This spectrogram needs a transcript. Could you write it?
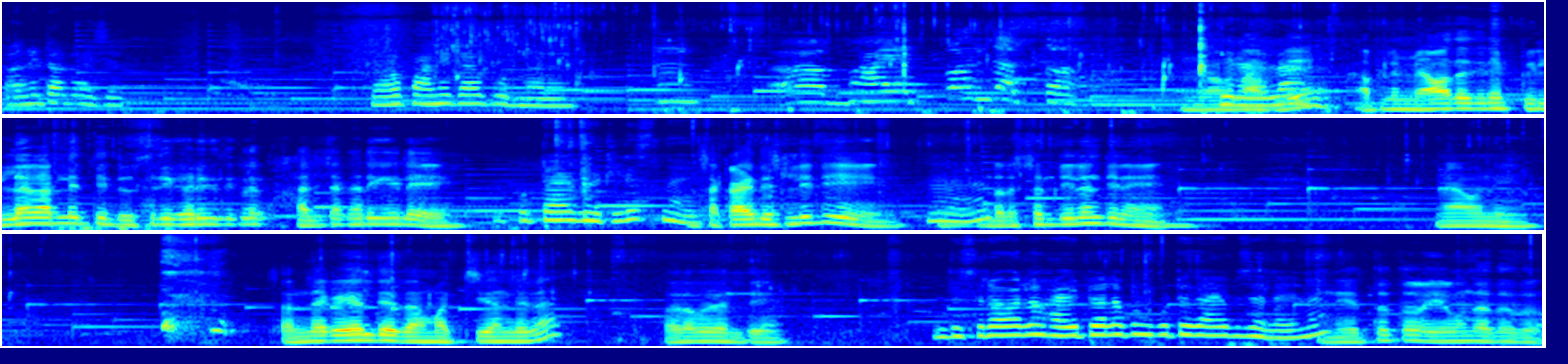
पाणी टाकायचं. पाणी काय पुरणार आहे? आपले आपल्या म्याव आता तिने पिल्ल्या घातली ती दुसरी घरी तिकडे खालच्या घरी गेले. कुठे भेटलीच नाही. सकाळी दिसली ती. दर्शन दिलं ना तिने. म्यावनी संध्याकाळी येईल ते आता मच्छी आणली ना. बरोबर येईल ते. दुसरा वाला व्हाईट वाला पण कुठे गायब झालाय ना? येतो तो येऊन जातो तो.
